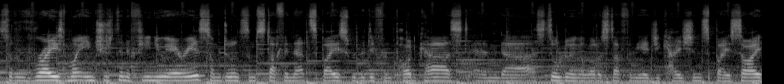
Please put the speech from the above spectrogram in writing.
sort of raised my interest in a few new areas. So I'm doing some stuff in that space with a different podcast and uh, still doing a lot of stuff in the education space. So I,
